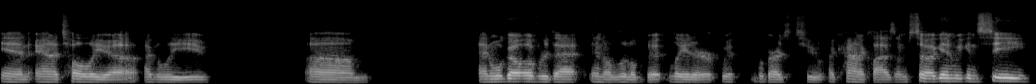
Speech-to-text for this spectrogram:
in Anatolia, I believe. Um, and we'll go over that in a little bit later with regards to iconoclasm. So again, we can see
